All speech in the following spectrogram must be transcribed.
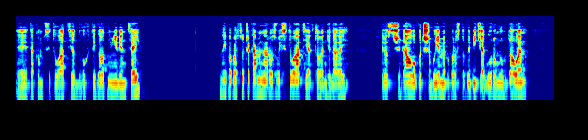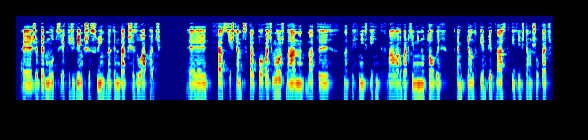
y, taką sytuację od dwóch tygodni mniej więcej. No i po prostu czekamy na rozwój sytuacji, jak to będzie dalej się rozstrzygało, bo potrzebujemy po prostu wybicia górą lub dołem, y, żeby móc jakiś większy swing na tym DAXie złapać. Teraz gdzieś tam skalpować można na, na, ty, na tych niskich interwałach bardziej minutowych M5, M15, gdzieś tam szukać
